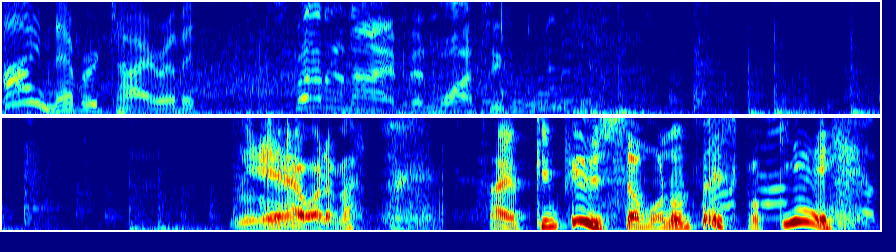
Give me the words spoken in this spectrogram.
I never tire of it. Stud and I have been watching. Yeah, whatever. I have confused someone on Facebook, yay. The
